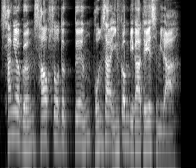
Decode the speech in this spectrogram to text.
상여금, 사업소득 등 본사 인건비가 되겠습니다.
